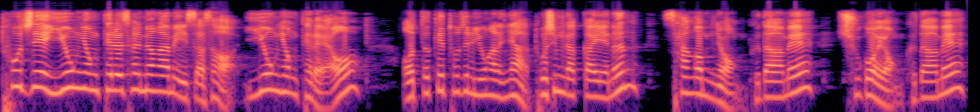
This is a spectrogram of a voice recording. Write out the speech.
토지의 이용 형태를 설명함에 있어서 이용 형태래요. 어떻게 토지를 이용하느냐? 도심 가까이에는 상업용, 그 다음에 주거용, 그 다음에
